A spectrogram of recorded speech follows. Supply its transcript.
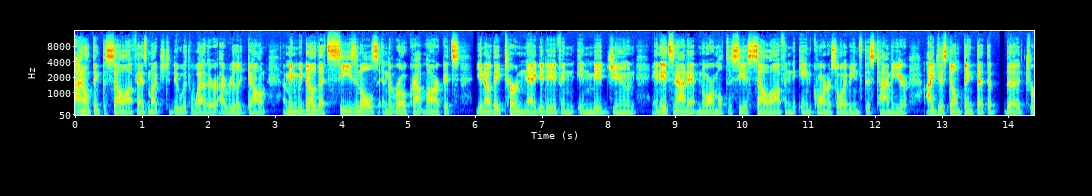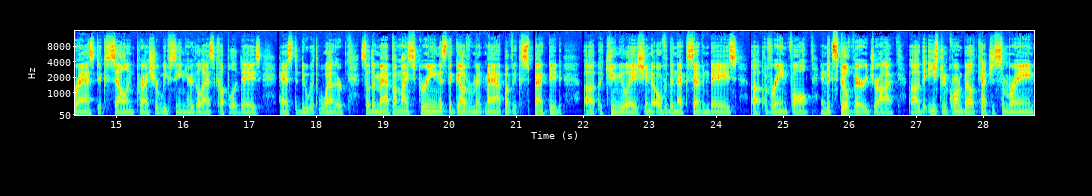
I don't think the sell off has much to do with weather. I really don't. I mean, we know that seasonals in the row crop markets, you know, they turn negative in, in mid June, and it's not abnormal to see a sell off in, in corn or soybeans this time of year. I just don't think that the, the drastic selling pressure we've seen here the last couple of days has to do with weather. So, the map on my screen is the government map of expected uh, accumulation over the next seven days uh, of rainfall, and it's still very dry. Uh, the eastern corn belt catches some rain,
